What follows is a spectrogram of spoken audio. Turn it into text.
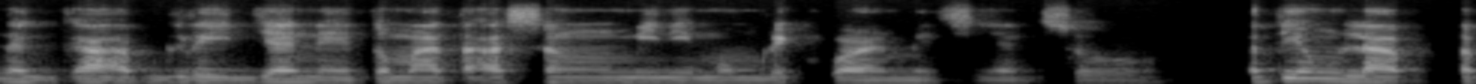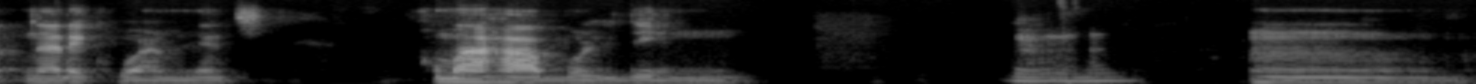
nag-upgrade yan eh, tumataas ang minimum requirements niyan. So, pati yung laptop na requirements, humahabol din. Mhm. Mm,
